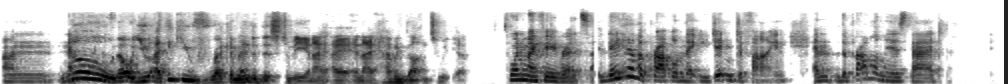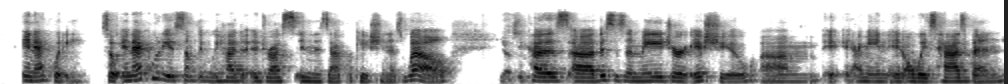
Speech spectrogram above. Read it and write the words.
on? Netflix? No, no. You, I think you've recommended this to me, and I, I and I haven't gotten to it yet. It's one of my favorites. They have a problem that you didn't define, and the problem is that inequity. So inequity is something we had to address in this application as well. Yes. Because uh, this is a major issue. Um, it, I mean, it always has been,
